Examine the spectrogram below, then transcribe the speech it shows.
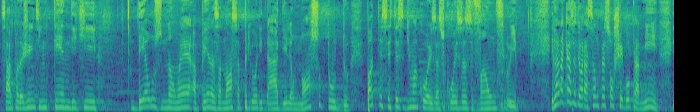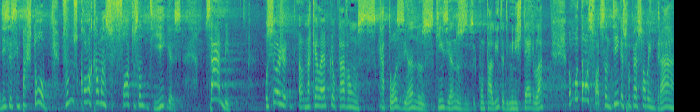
Sabe, quando a gente entende que Deus não é apenas a nossa prioridade, Ele é o nosso tudo. Pode ter certeza de uma coisa: as coisas vão fluir. E lá na casa de oração o pessoal chegou para mim e disse assim: Pastor, vamos colocar umas fotos antigas, sabe? O senhor, naquela época eu estava uns 14 anos, 15 anos com Talita de ministério lá. Vamos botar umas fotos antigas para o pessoal entrar,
